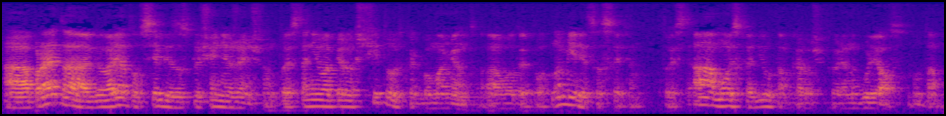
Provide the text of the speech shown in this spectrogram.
А про это говорят вот все без исключения женщинам. То есть они, во-первых, считывают как бы момент а, вот это вот, но мирятся с этим. То есть, а, мой сходил там, короче говоря, нагулялся. Ну там,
